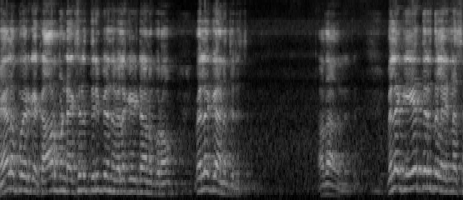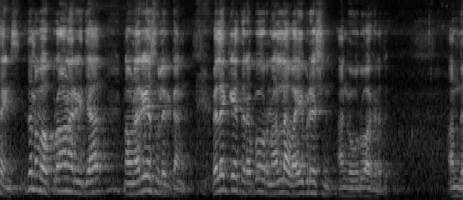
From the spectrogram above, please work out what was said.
மேலே போயிருக்க கார்பன் டை ஆக்சைடு திருப்பி அந்த விளக்கிட்ட அனுப்புகிறோம் விளக்கு அணைஞ்சிருச்சு. அதான் அதில் இது. விளக்கு ஏற்றுறதுல என்ன சயின்ஸ் இது நம்ம புராண ரீதியாக நம்ம நிறைய சொல்லியிருக்காங்க. விளக்கு ஏற்றுறப்ப ஒரு நல்ல வைப்ரேஷன் அங்கே உருவாகிறது. அந்த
